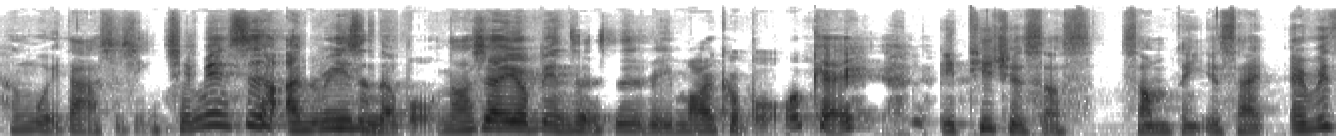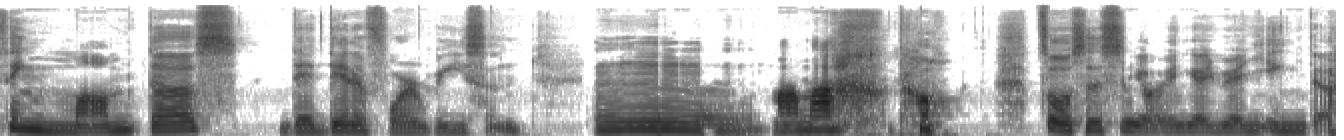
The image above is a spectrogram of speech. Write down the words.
很伟大的事情。前面是 unreasonable，然后现在又变成是 remarkable。OK，it teaches us something. It's like everything mom does, they did it for a reason. 嗯，妈妈都做事是有一个原因的。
